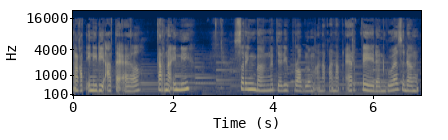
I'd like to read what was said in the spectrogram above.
ngangkat ini di ATL karena ini sering banget jadi problem anak-anak RP dan gue sedang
